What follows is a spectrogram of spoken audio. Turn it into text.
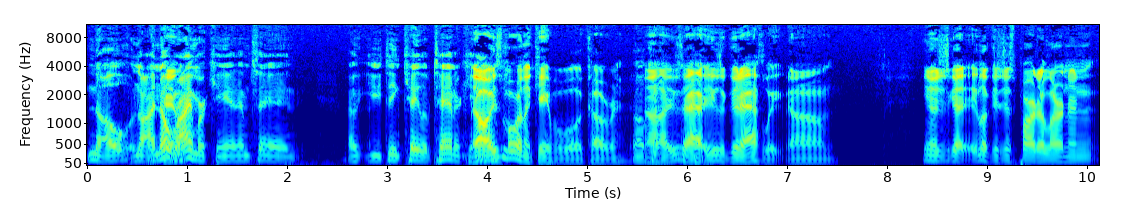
No, no, I know Caleb? Reimer can. I'm saying, uh, you think Caleb Tannor can? Oh, he's more than capable of covering. Okay. Uh, he's a, he's a good athlete. Um, you know, just got look. It's just part of learning.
